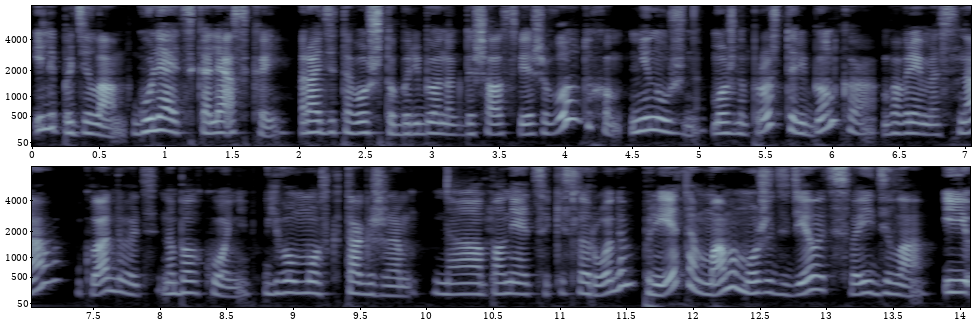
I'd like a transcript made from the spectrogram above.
или по делам. Гулять с коляской ради того, чтобы ребенок дышал свежим воздухом, не нужно. Можно просто ребенка во время сна укладывать на балконе. Его мозг также наполняется кислородом, при этом мама может сделать свои дела. И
